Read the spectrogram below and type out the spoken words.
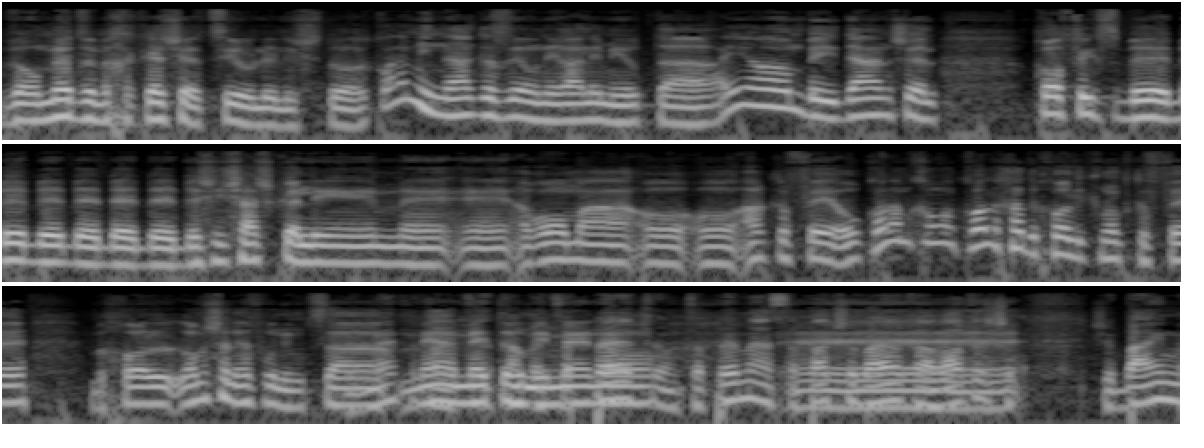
ועומד ומחכה שיציעו לי לשתות. כל המנהג הזה הוא נראה לי מיותר. היום, בעידן של קופיקס בשישה שקלים, אה, אה, ארומה או, הר קפה, או כל המקומות, כל אחד יכול לקנות קפה בכל, לא משנה איפה הוא נמצא, באמת, 100 אתה- מטר ממנו. אתה מצפה מהספק שבא אליך, אמרת ש- שבא עם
